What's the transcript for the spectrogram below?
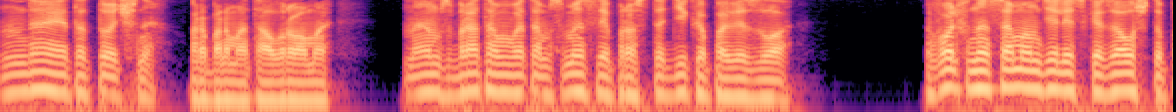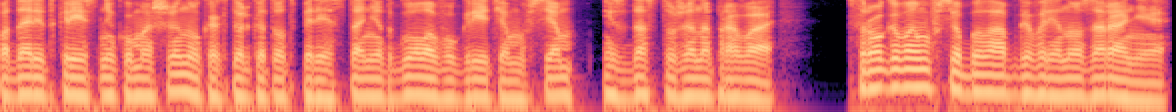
«Да, это точно», — пробормотал Рома. «Нам с братом в этом смысле просто дико повезло». Вольф на самом деле сказал, что подарит крестнику машину, как только тот перестанет голову греть им всем и сдаст уже на права. С Роговым все было обговорено заранее.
